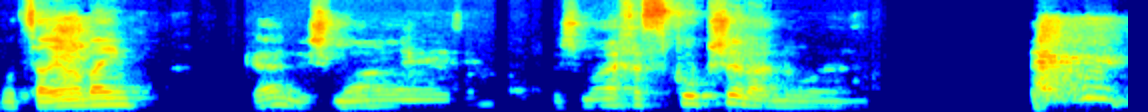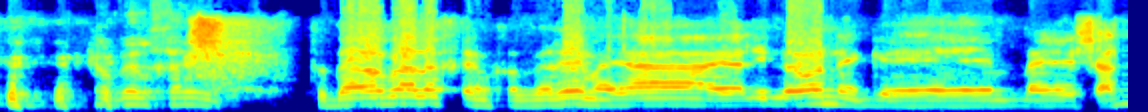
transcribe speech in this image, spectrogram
למוצרים הבאים. כן, לשמוע, לשמוע איך הסקופ שלנו אה, מקבל חיים. תודה רבה לכם, חברים, היה, היה לי לעונג. אה, שאלתם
